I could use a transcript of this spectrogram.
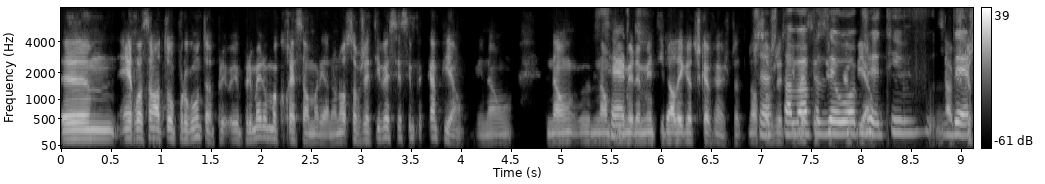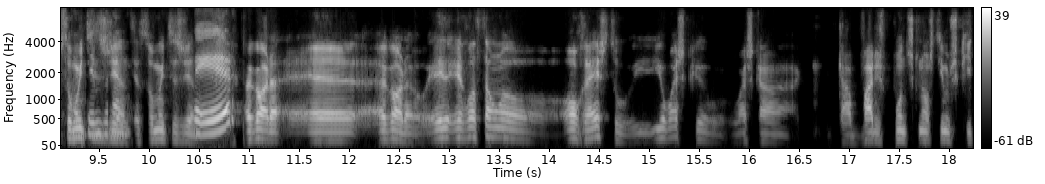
Um, em relação à tua pergunta, primeiro uma correção, Mariana, o nosso objetivo é ser sempre campeão e não, não, não primeiramente ir à Liga dos Campeões. Portanto, nosso Já objetivo estava é a fazer o objetivo Sabes, eu sou muito temporada. exigente, eu sou muito exigente. Certo? Agora, uh, agora, em relação ao, ao resto, eu acho que, eu acho que há, há vários pontos que nós temos que ir,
